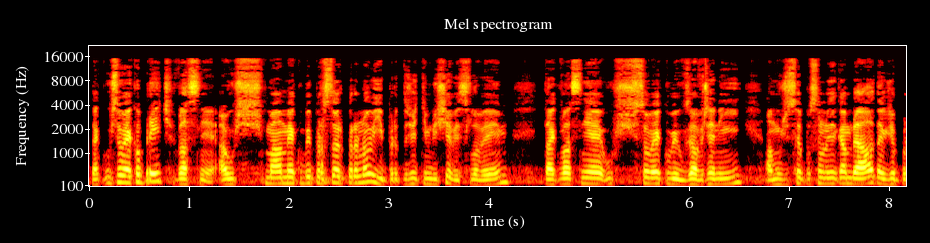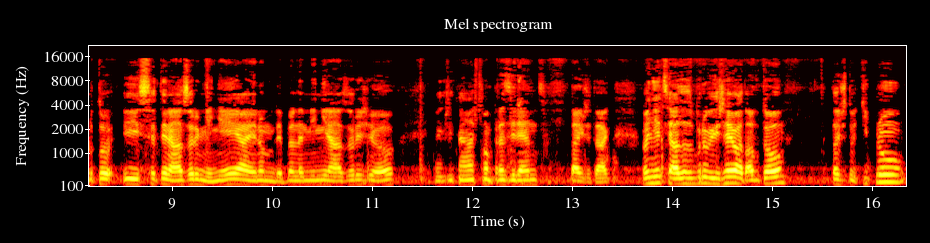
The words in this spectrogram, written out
tak už jsou jako pryč vlastně a už mám jakoby prostor pro nový, protože tím, když je vyslovím, tak vlastně už jsou jakoby uzavřený a můžu se posunout někam dál, takže proto i se ty názory mění a jenom debil nemění názory, že jo, jak říká náš pan prezident, takže tak. No nic, já zase budu vyhřejovat auto, takže to tipnu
